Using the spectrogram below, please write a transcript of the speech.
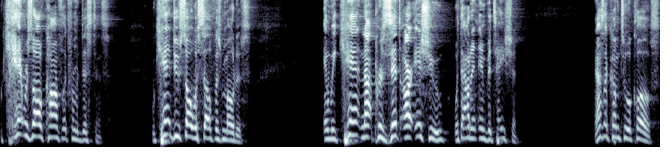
We can't resolve conflict from a distance. We can't do so with selfish motives and we can't not present our issue without an invitation. As I come to a close,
